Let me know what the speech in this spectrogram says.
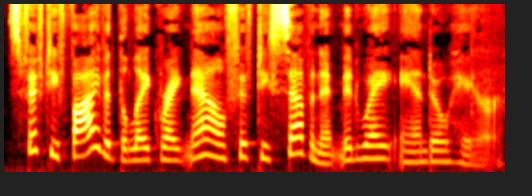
It's 55 at the lake right now, 57 at Midway and O'Hare.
